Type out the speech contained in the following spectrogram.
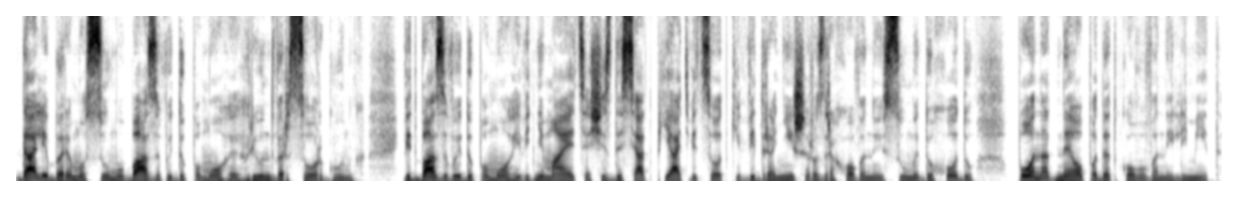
Далі беремо суму базової допомоги Грюндверсоргунг. Від базової допомоги віднімається 65% від раніше розрахованої суми доходу понад неоподатковуваний ліміт.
